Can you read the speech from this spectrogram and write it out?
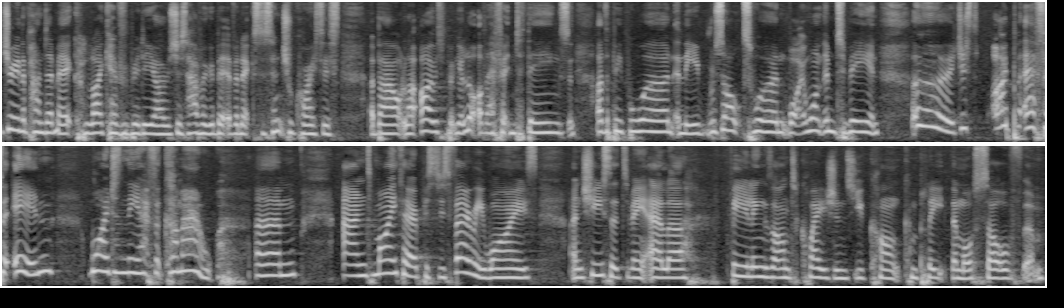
during the pandemic, like everybody, I was just having a bit of an existential crisis about like I was putting a lot of effort into things and other people weren't, and the results weren't what I want them to be. And oh, just I put effort in. Why doesn't the effort come out? Um, and my therapist is very wise, and she said to me, Ella, feelings aren't equations, you can't complete them or solve them.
